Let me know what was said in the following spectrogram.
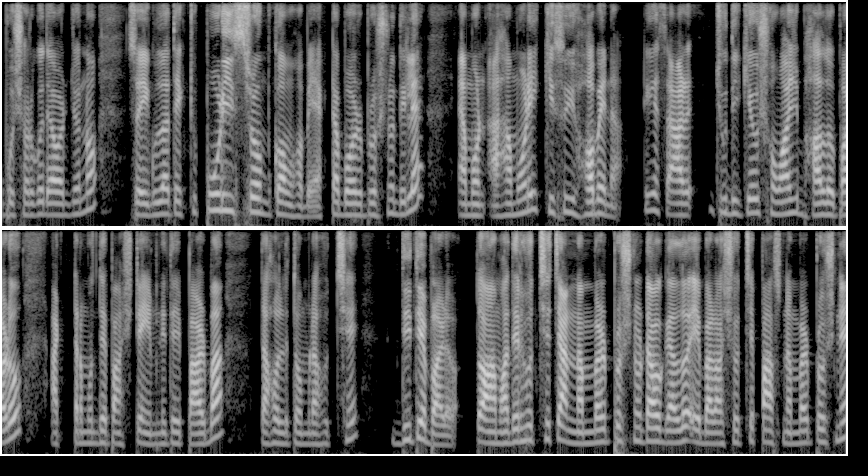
উপসর্গ দেওয়ার জন্য। সো এগুলাতে একটু পরিশ্রম কম হবে। একটা বড় প্রশ্ন দিলে এমন আহামরি কিছুই হবে না। ঠিক আছে? আর যদি কেউ সমাজ ভালো পারো, আটটার মধ্যে পাঁচটা এমনিতেই পারবা, তাহলে তোমরা হচ্ছে দিতে পারো। তো আমাদের হচ্ছে চার নাম্বার প্রশ্নটাও গেল, এবার আসে হচ্ছে পাঁচ নাম্বার প্রশ্নে।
